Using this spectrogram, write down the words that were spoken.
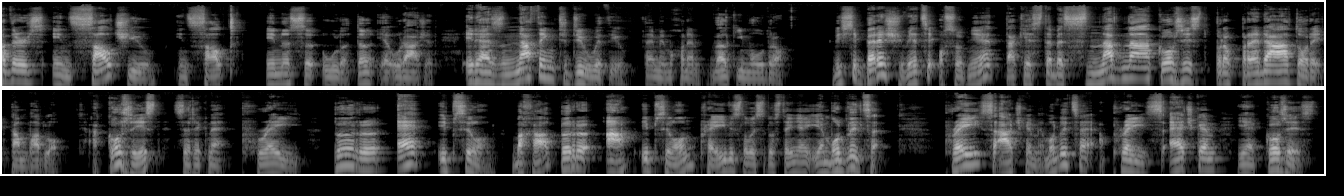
others insult you, insult, in s je urážet. It has nothing to do with you. To je mimochodem velký moudro. Když si bereš věci osobně, tak je z tebe snadná kořist pro predátory, tam padlo. A kořist se řekne prey. P-R-E-Y. Bacha, P-R-A-Y, pray, vyslovuje se to stejně, je modlice. Pray s Ačkem je modlice a pray s Ečkem je kořist.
